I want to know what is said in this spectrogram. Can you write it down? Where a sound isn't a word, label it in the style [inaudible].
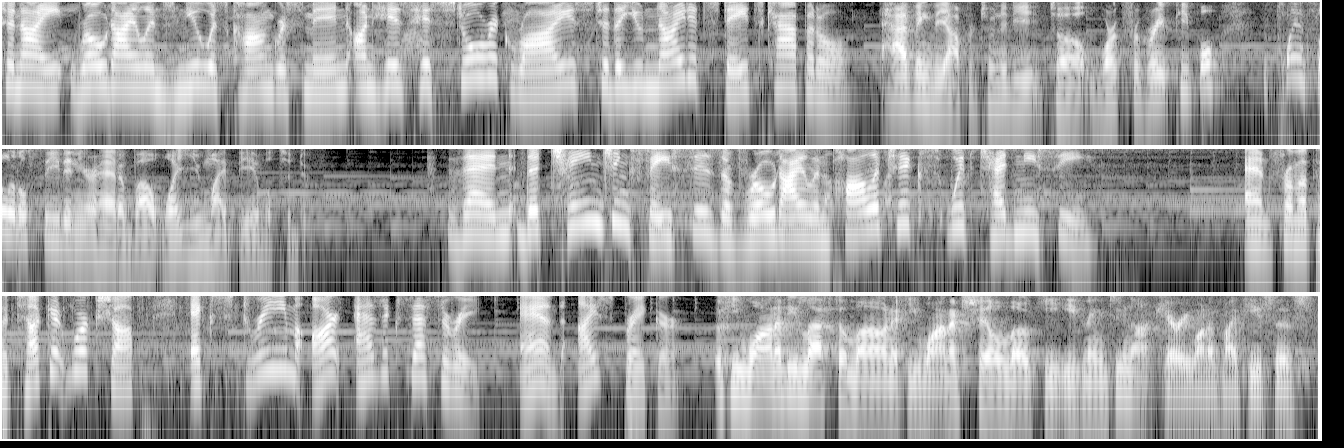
Tonight, Rhode Island's newest congressman on his historic rise to the United States Capitol. Having the opportunity to work for great people, it plants a little seed in your head about what you might be able to do. Then, the changing faces of Rhode Island politics with Ted Nesi. And from a Pawtucket workshop, extreme art as accessory and icebreaker. If you want to be left alone, if you want a chill, low key evening, do not carry one of my pieces.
